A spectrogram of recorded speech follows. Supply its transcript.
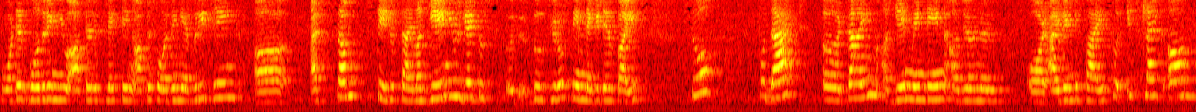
what is bothering you after reflecting after solving everything uh, at some stage of time again you'll get those those you know same negative vibes. So for that uh, time again maintain a journal or identify. So it's like a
